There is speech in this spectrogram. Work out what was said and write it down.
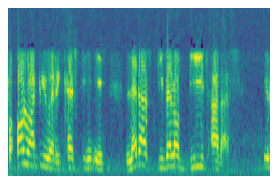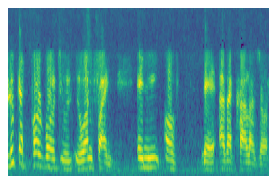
For all what we were requesting is, let us develop these others. You look at pole vault, you, you won't find any of the other colors. Or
